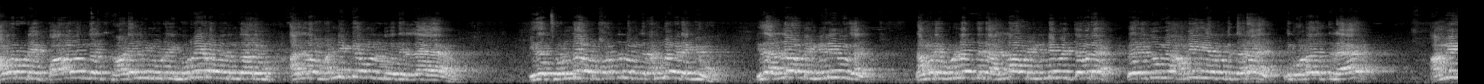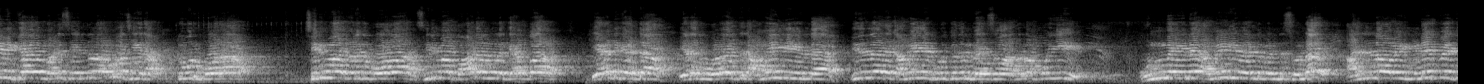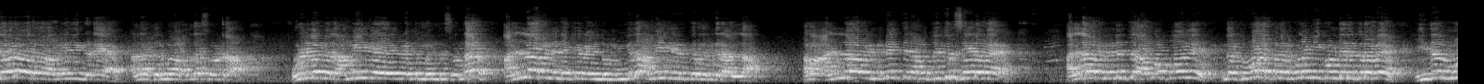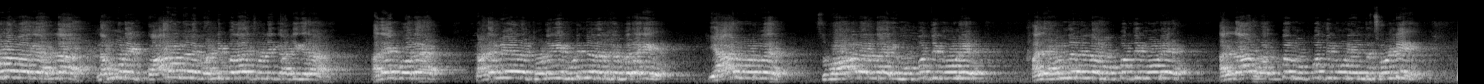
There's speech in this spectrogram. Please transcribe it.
அவருடைய பாவங்கள் கடலினுடைய நுரையிடம் இருந்தாலும் அல்ல மன்னிக்காமல் விடுவதில்லை. இதை சொன்னா ஒரு பொறுத்து நமக்கு நன்மை கிடைக்கும். இது அல்லாவுடைய நினைவுகள். நம்முடைய உள்ளத்தில் அல்லாவுடைய நினைவை தவிர வேற எதுவுமே அமைதி நமக்கு தராது. இந்த உலகத்துல அமைதிக்காக மனுஷன் என்னெல்லாமோ செய்யறான். டூர் போறான் சினிமாக்களுக்கு போவான் சினிமா பாடல்களை கேட்பான் ஏன்னு கேட்டா எனக்கு உலகத்தில் அமைதி இல்லை. இதுதான் எனக்கு அமைதியை கொடுக்குதுன்னு பேசுவான் அதெல்லாம் போய் உண்மையிலே அமைதி வேண்டும் என்று சொன்னால் அல்லாவை நினைப்பை தவிர ஒரு அமைதியும் கிடையாது. அல்லா திரும்ப அப்படிதான் சொல்றான். உள்ளங்கள் அமைதி அடைய வேண்டும் என்று சொன்னால் அல்லாவை நினைக்க வேண்டும். இங்குதான் அமைதி இருக்கிறதுங்கிற அல்லாஹ். அவன் அல்லாவை நினைத்து நாம் திக்ர் செய்யறவன். அல்லாவை நினைத்து அவ்வப்போது இந்த துவாக்களை முழங்கி கொண்டிருக்கிறவன். இதன் மூலமாக அல்லாஹ் நம்முடைய பாவங்களை மன்னிப்பதா சொல்லி காட்டுகிறான். அதே போல கடமையான தொழுகை முடிந்ததற்கு பிறகு யார் ஒருவர்? சுபான் அல்லாஹி முப்பத்தி மூணு அல்ஹம்துலில்லாஹ் முப்பத்தி மூணு அல்லாஹ் அக்பர் முப்பத்தி மூணு என்று சொல்லி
